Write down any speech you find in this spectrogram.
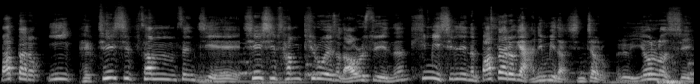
빠따력 이 173cm에 73kg에서 나올 수 있는 힘이 실리는 빠따력이 아닙니다 진짜로. 그리고 이얼러시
